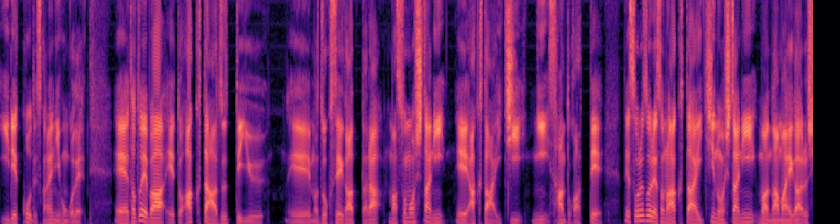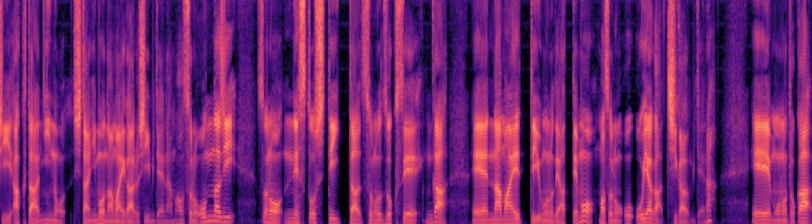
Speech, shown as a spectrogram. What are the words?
入れ子ですかね、日本語で。えー例えば、えっ、と、アクターズっていう、えーまあ、属性があったら、まあ、その下に、えーアクター1、2、3とかあって、で、それぞれそのアクター1の下に、まあ、名前があるし、アクター2の下にも名前があるし、みたいな、まあ、その同じ、そのネストしていったその属性が、えー名前っていうものであっても、まあ、その親が違うみたいな、えーものとか、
